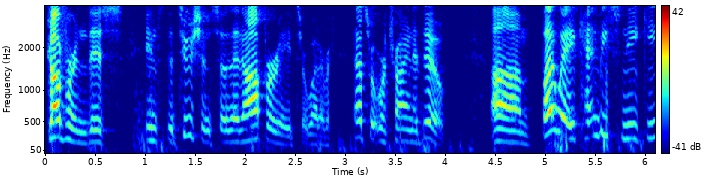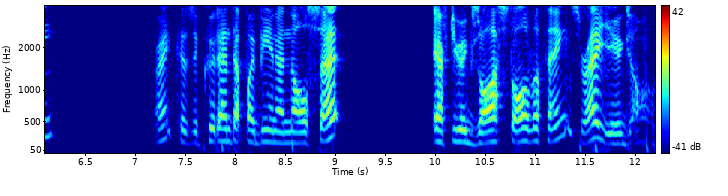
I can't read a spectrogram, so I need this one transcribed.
govern this institution so that it operates or whatever? That's what we're trying to do. Um, by the way, it can be sneaky right? Because it could end up by being a null set after you exhaust all the things, right? You, oh,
